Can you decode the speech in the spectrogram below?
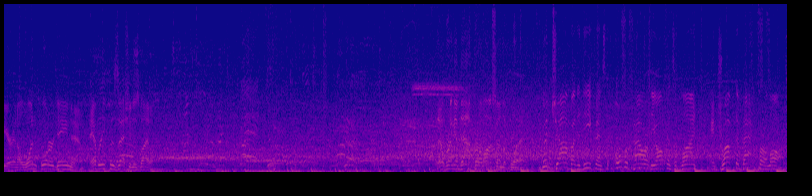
here in a one-quarter game now. Every possession is vital. They'll bring him down for a loss on the play. Good job by the defense to overpower the offensive line and drop the back for a loss.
